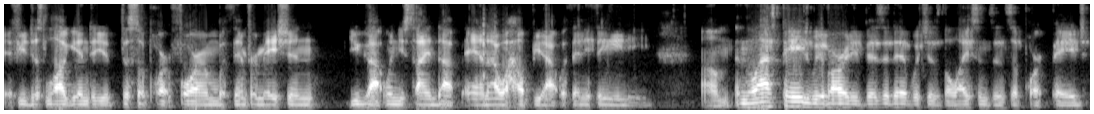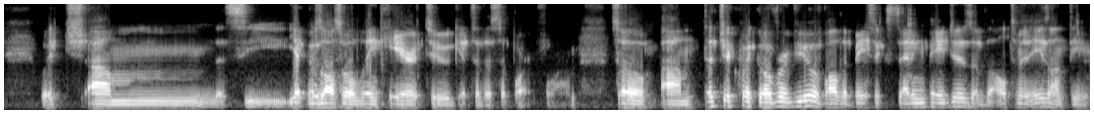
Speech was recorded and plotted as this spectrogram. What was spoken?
If you just log into the support forum with information you got when you signed up, and I will help you out with anything you need. Um, and the last page we've already visited, which is the license and support page, which, um, let's see, yep, there's also a link here to get to the support forum. So um, that's your quick overview of all the basic setting pages of the Ultimate Azon theme.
